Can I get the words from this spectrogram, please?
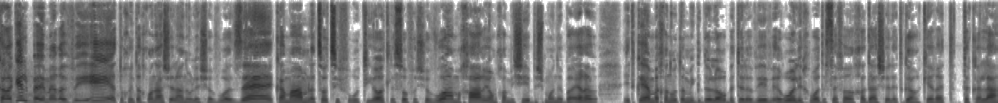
כרגיל בימי רביעי, התוכנית האחרונה שלנו לשבוע זה, כמה המלצות ספרותיות לסוף השבוע. מחר, יום חמישי בשמונה בערב, יתקיים בחנות המגדלור בתל אביב אירוע לכבוד הספר החדש של אתגר קרת, תקלה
